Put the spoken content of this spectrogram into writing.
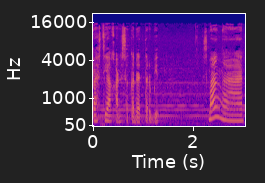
pasti akan sekedar terbit. Semangat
